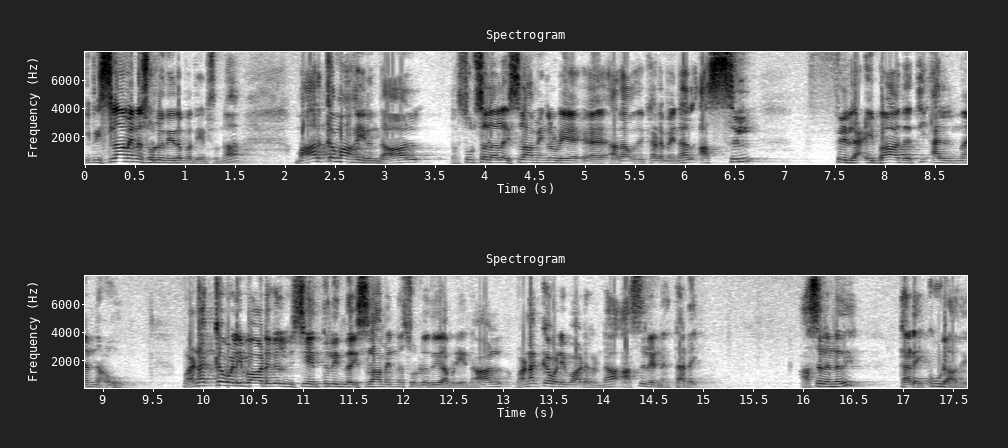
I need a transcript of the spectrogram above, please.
இப்போ இஸ்லாம் என்ன சொல்லுது? இதை பற்றி சொன்னால் மார்க்கமாக இருந்தால் ரசூல் ஸல்லல்லாஹு இஸ்லாம் எங்களுடைய அதாவது கடமை என்னால் அசில் ஃபில் இபாதத்தி அல் மன்ஊ. வணக்க வழிபாடுகள் விஷயத்தில் இந்த இஸ்லாம் என்ன சொல்லுது அப்படின்னால் வணக்க வழிபாடுகள்னா அசில் என்ன? தடை. அசல் என்னது? தடை. கூடாது.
